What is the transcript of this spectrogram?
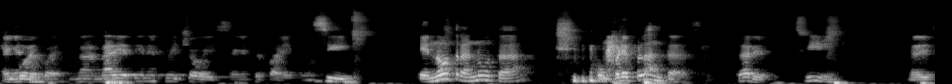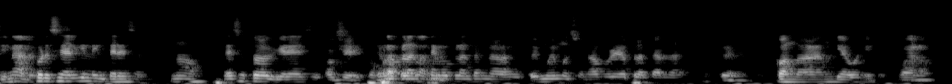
en Bueno. este país, na- nadie tiene free choice en este país. ¿no? Sí. En otra nota, compré plantas. ¿En serio? Sí, Medicinales. por si a alguien le interesa. No, eso es todo lo que quería decir. Ok, Tengo, tengo plantas nuevas y estoy muy emocionado por ir a plantarlas cuando haga un día bonito. Bueno,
